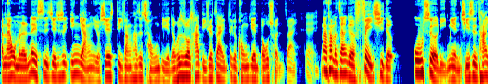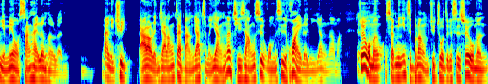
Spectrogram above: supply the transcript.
本来我们人类世界就是阴阳，有些地方它是重叠的，或者说它的确在这个空间都存在。对，那他们在那个废弃的屋舍里面，其实他也没有伤害任何人。嗯那你去打扰人家，然后再把人家怎么样？那其实好像是我们是坏人一样，你知道吗？所以，我们神明一直不让我们去做这个事，所以我们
